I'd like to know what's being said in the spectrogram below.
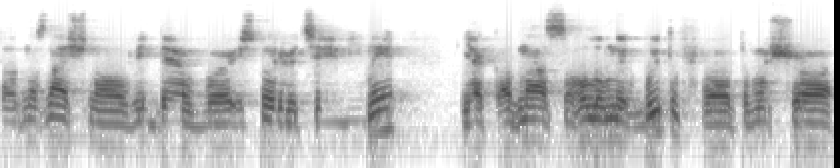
однозначно війде в історію цієї війни як одна з головних битв, е, тому що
